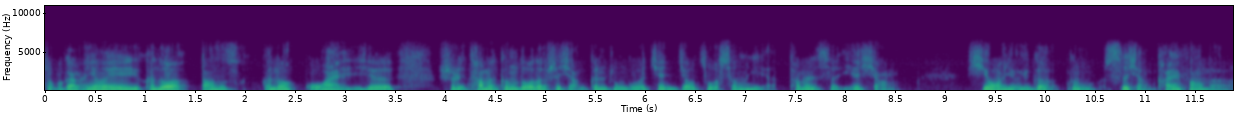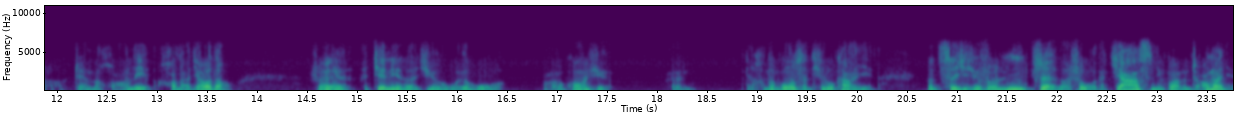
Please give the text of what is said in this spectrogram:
都不干了，因为很多当时很多国外一些势力，他们更多的是想跟中国建交做生意，他们是也想希望有一个更思想开放的这样的皇帝，好打交道，所以尽力的去维护呃光绪，嗯，很多公司提出抗议，那慈禧就说你这个是我的家事，你管得着吗你？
